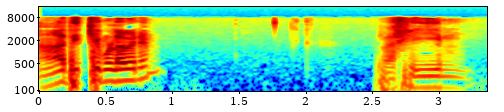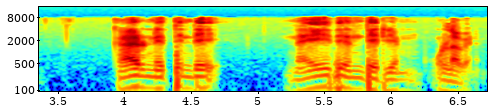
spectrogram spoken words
ആധിക്യമുള്ളവനും റഹീം കാരുണ്യത്തിന്റെ നൈരന്തര്യം ഉള്ളവനും.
